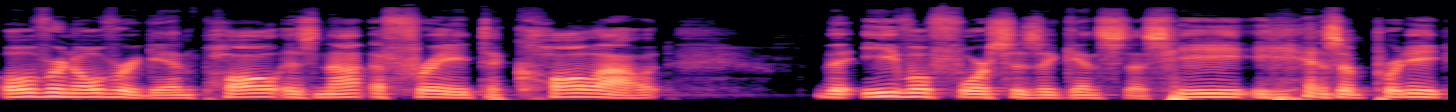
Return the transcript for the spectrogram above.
over and over again. Paul is not afraid to call out the evil forces against us. He, he has a pretty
